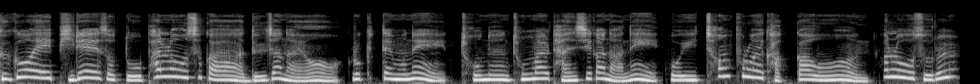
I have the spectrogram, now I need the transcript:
그거에 비례해서 또 팔로워 수가 늘잖아요. 그렇기 때문에 저는 정말 단시간 안에 거의 1000%에 가까운 팔로워 수를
